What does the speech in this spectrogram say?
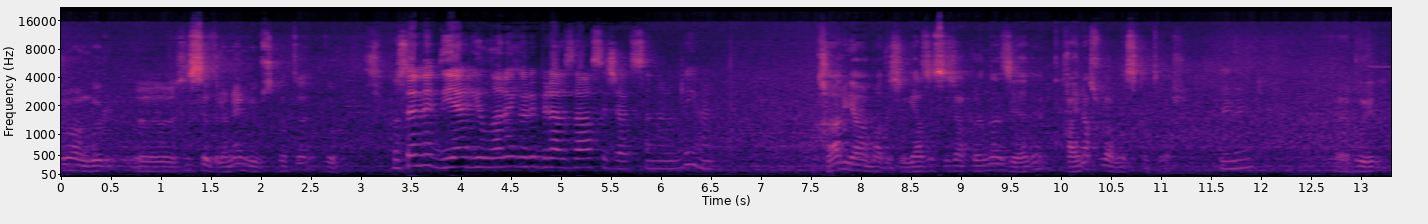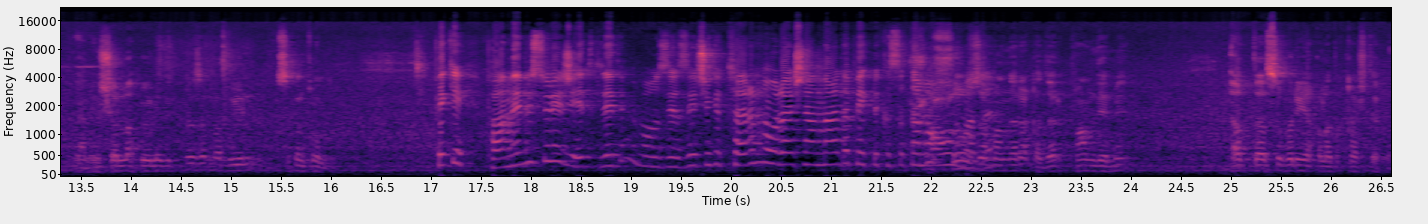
şu an gör, e, hissedilen en büyük sıkıntı bu. Bu sene diğer yıllara göre biraz daha sıcak sanırım değil mi? kar yağmadığı için yazın sıcaklığından ziyade kaynak sularında sıkıntı var. Ve bu yıl Yani inşallah böyle gitmez ama bu yıl sıkıntı oldu. Peki pandemi süreci etkiledi mi Bozyazı'yı? Çünkü tarımla uğraşanlarda pek bir kısıtlama Şu son olmadı. zamanlara kadar pandemi hatta sıfırı yakaladık kaç defa.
